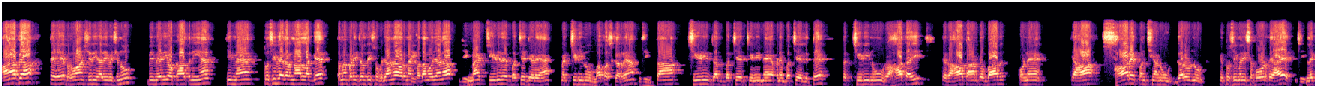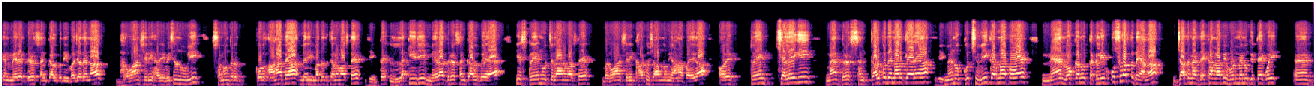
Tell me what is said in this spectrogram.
ਆਣਾ ਪਿਆ ਤੇ ਇਹ ਭਗਵਾਨ ਸ਼੍ਰੀ ਹਰੀ ਵਿਸ਼ਨੂੰ ਵੀ ਮੇਰੀ ਔਕਾਤ ਨਹੀਂ ਹੈ ਕਿ ਮੈਂ ਤੁਸੀਂ ਵੀ ਅਗਰ ਨਾਲ ਲੱਗੇ ਤਾਂ ਮੈਂ ਬੜੀ ਜਲਦੀ ਸੁੱਕ ਜਾਵਾਂਗਾ ਔਰ ਮੈਂ। ਖਤਮ ਹੋ ਜਾਵਾਂਗਾ। ਜੀ। ਮੈਂ ਚੀੜੀ ਦੇ ਬੱਚੇ ਜਿਹੜੇ ਆ ਮੈਂ ਚਿੜੀ ਨੂੰ ਵਾਪਸ ਕਰ ਰਿਹਾ। ਤਾਂ ਚਿੜੀ ਜਦ ਬੱਚੇ ਚਿੜੀ ਨੇ ਆਪਣੇ ਬੱਚੇ ਲਿੱਤੇ ਤਾਂ ਚਿੜੀ ਨੂੰ ਰਾਹਤ ਆਈ ਤੇ ਰਾਹਤ ਆਉਣ ਤੋਂ ਬਾਅਦ ਉਹਨੇ ਕਿਹਾ ਸਾਰੇ ਪੰਛੀਆਂ ਨੂੰ ਗਰੁੜ ਨੂੰ ਕਿ ਤੁਸੀਂ ਮੇਰੀ ਸਪੋਰਟ ਤੇ ਆਏ ਲੇਕਿਨ ਮੇਰੇ ਦ੍ਰਿੜ ਸੰਕਲਪ ਦੀ ਵਜ੍ਹਾ ਦੇ ਨਾਲ ਭਗਵਾਨ ਸ਼੍ਰੀ ਹਰੀ ਵਿਸ਼ਨੂੰ ਨੂੰ ਵੀ ਸਮੁੰਦਰ ਕੋਲ ਆਣਾ ਪਿਆ ਮੇਰੀ ਮਦਦ ਕਰਨ ਵਾਸਤੇ। ਤੇ ਲੱਕੀ ਜੀ ਮੇਰਾ ਦ੍ਰਿੜ ਸੰਕਲਪ ਇਹ ਹੈ ਕਿ ਇਸ ਟ੍ਰੇਨ ਨੂੰ ਚਲਾਉਣ ਵਾਸਤੇ ਭਗਵਾਨ ਸ਼੍ਰੀ ਖਾਟੂ ਸ਼ਾਮ ਨੂੰ ਵੀ ਆਣਾ ਪਏਗਾ ਔਰ ਇਹ ਟ੍ਰੇਨ ਚਲੇਗੀ। ਮੈਂ ਦ੍ਰਿੜ ਸੰਕਲਪ ਦੇ ਨਾਲ ਕਹਿ ਰਿਹਾ। ਮੈਨੂੰ ਕੁਝ ਵੀ ਕਰਨਾ ਪਵੇ ਮੈਂ ਲੋਕਾਂ ਨੂੰ ਤਕਲੀਫ ਉਸ ਵਕਤ ਦੇਵਾਂਗਾ ਜਦ ਮੈਂ ਦੇਖਾਂਗਾ ਵੀ ਹੁਣ ਮੈਨੂੰ ਕਿਤੇ ਕੋਈ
